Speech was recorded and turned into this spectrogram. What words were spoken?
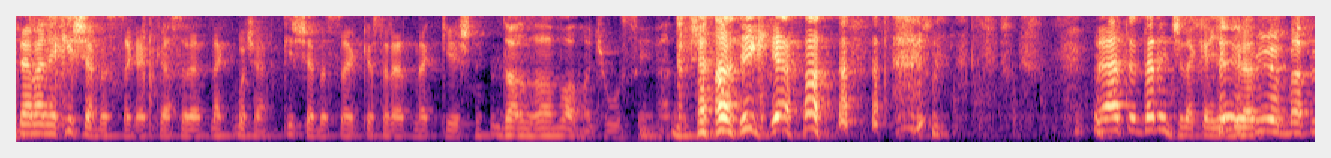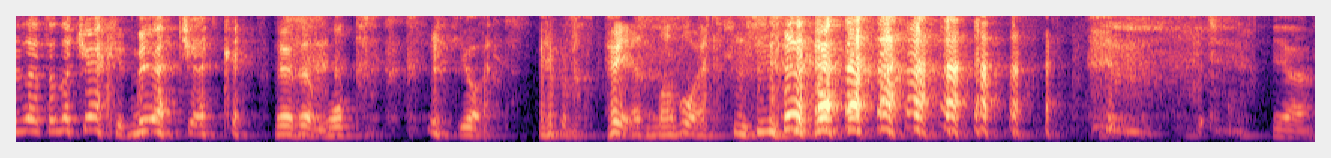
de menni kisebb összegekkel szeretnek, bocsánat, kisebb összegekkel szeretnek késni. De az van, hogy 20 évet is. Igen. De, hát, de nincsenek egyébként. fiam, befizeted a csekk? Mi a csekk? Hopp, Jó ez. Hey, ez ma volt. Ja.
